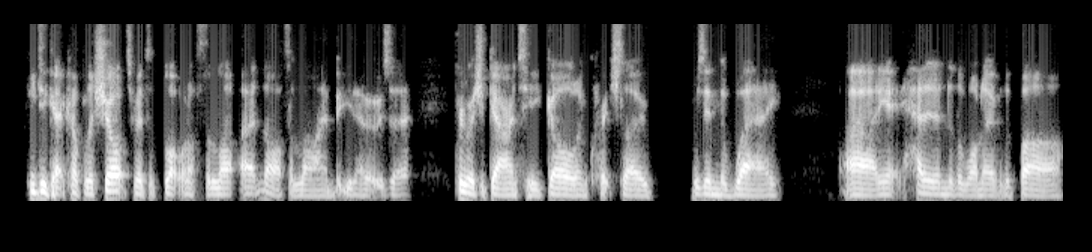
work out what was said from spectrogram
He did get a couple of shots. We had to block one off the line, uh, not off the line, but you know it was a pretty much a guaranteed goal, and Critchlow was in the way. Uh, he headed another one over the bar,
